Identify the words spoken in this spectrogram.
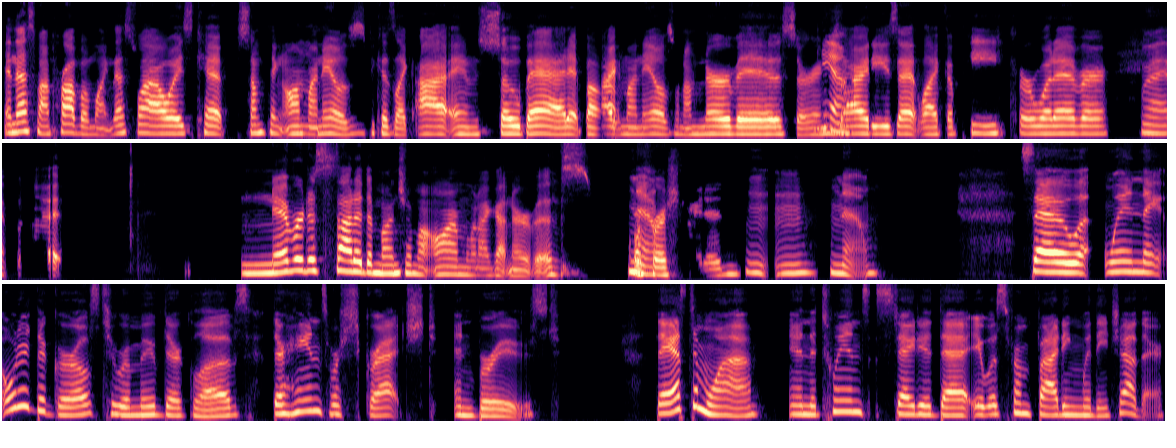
and that's my problem. Like that's why I always kept something on my nails is because like I am so bad at biting my nails when I'm nervous or Yeah, anxiety's at like a peak or whatever. right. But never decided to munch on my arm when I got nervous or No. frustrated. Mm-mm, no. So when they ordered the girls to remove their gloves, their hands were scratched and bruised. They asked him why, and the twins stated that it was from fighting with each other.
